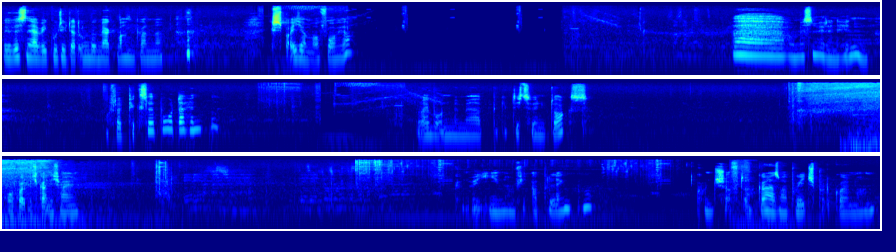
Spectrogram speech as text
Wir wissen ja, wie gut ich das unbemerkt machen kann, ne? Ich speichere mal vorher. Ah, wo müssen wir denn hin? Auf das Pixelboot da hinten? Bleibe unbemerkt. Begib dich zu den Docks. Oh Gott, mich gar nicht heilen. Können wir ihn irgendwie ablenken? Kundschafter. Können wir erstmal Breach-Protokoll machen.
